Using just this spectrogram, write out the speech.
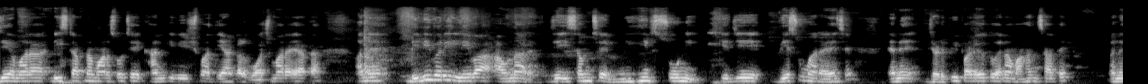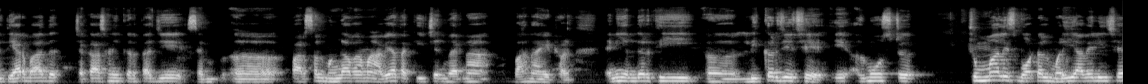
જે અમારા ડી સ્ટાફના માણસો છે, એ ખાનગી વેશમાં ત્યાં આગળ વોચમાં રહ્યા હતા. અને ડિલિવરી લેવા આવનાર જે ઈસમ છે, મિહિર સોની, કે જે વેસુમાં રહે છે એને ઝડપી પાડ્યો હતો એના વાહન સાથે. અને ત્યારબાદ ચકાસણી કરતા જે પાર્સલ મંગાવવામાં આવ્યા હતા કિચન વેરના બહાના હેઠળ, એની અંદરથી લીકર જે છે એ ઓલમોસ્ટ ચુમ્માલીસ બોટલ મળી આવેલી છે,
